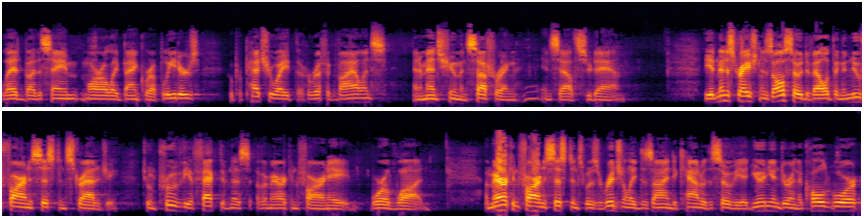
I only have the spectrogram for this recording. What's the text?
led by the same morally bankrupt leaders who perpetuate the horrific violence and immense human suffering in South Sudan. The administration is also developing a new foreign assistance strategy to improve the effectiveness of American foreign aid worldwide. American foreign assistance was originally designed to counter the Soviet Union during the Cold War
